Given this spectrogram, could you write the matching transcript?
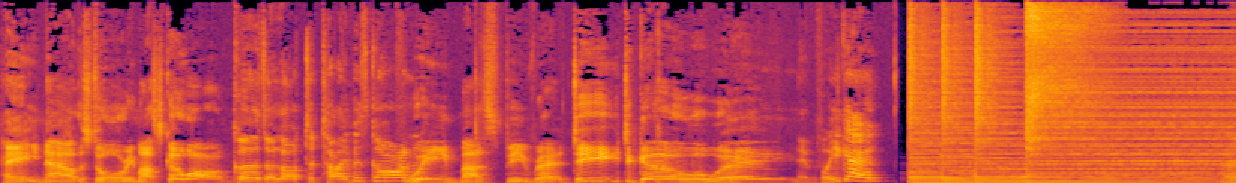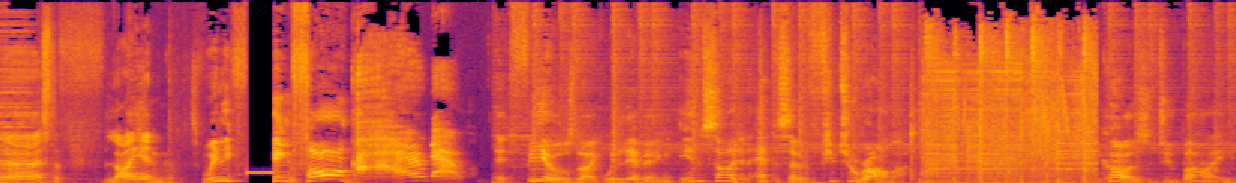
Hey, now the story must go on. Cause a lot of time has gone. We must be ready to go away. Now before you go. Ah, it's the f- lion. It's Willy f***ing Fog! Oh no! It feels like we're living inside an episode of Futurama. Because Dubai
